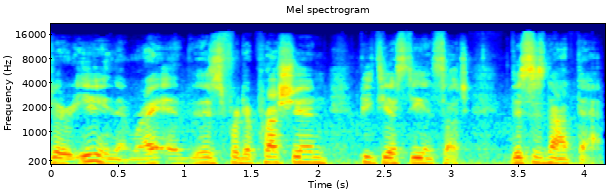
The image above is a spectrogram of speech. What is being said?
they're eating them, right? And this is for depression, PTSD, and such. This is not that.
